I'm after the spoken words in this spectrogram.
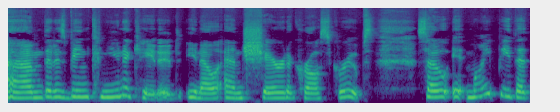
um, that is being communicated you know and shared across groups so it might be that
